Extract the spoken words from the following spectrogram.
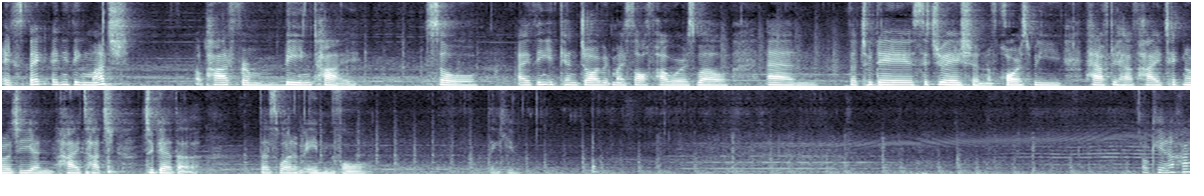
expect anything much apart from being Thai. So I think it can join with my soft power as well. And the today situation, of course, we have to have high technology and high touch together. That's what I'm aiming for. Thank you. โอเคนะคะ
